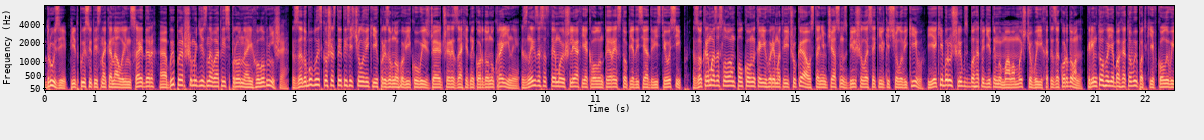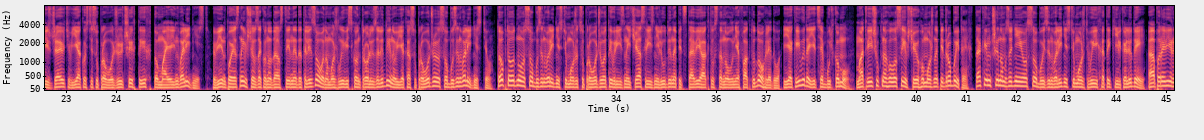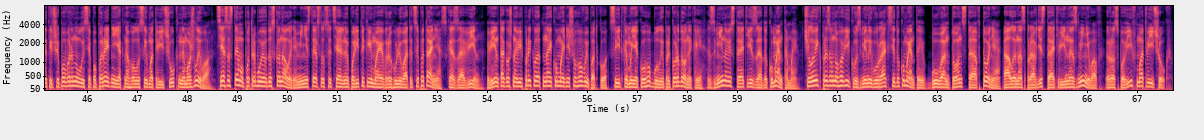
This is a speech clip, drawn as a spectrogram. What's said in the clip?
Друзі, підписуйтесь на канал Інсайдер, аби першими дізнаватись про найголовніше. За добу близько 6 тисяч чоловіків призовного віку виїжджають через західний кордон України. З них за системою шлях як волонтери 150-200 осіб. Зокрема, за словами полковника Ігоря Матвійчука, останнім часом збільшилася кількість чоловіків, які беруть шлюб з багатодітними мамами, щоб виїхати за кордон. Крім того, є багато випадків, коли виїжджають в якості супроводжуючих тих, хто має інвалідність. Він пояснив, що в законодавстві не деталізовано можливість контролю за людиною, яка супроводжує особу з інвалідністю. Тобто одну особу з інвалідністю можуть супроводжувати в різний час різні люди на підставі акту встановлення факту догляду, який видається будь-кому. Матвійчук наголосив, що його можна підробити. Таким чином, з однією особою з інвалідністю можуть виїхати кілька людей, а перевірити, чи повернулися попередні, як наголосив Матвійчук, неможливо. Ця система потребує вдосконалення. Міністерство соціальної політики має врегулювати це питання, сказав він. Він також навів приклад найкумеднішого випадку, свідками якого були прикордонники, зміною статі за документами. Чоловік призовного віку змінив у РАКСі документи. Був Антон, став Тоня, але насправді стать він не змінював, розповів Матвійчук.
